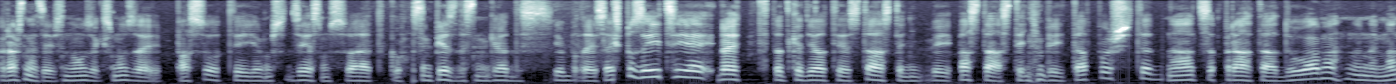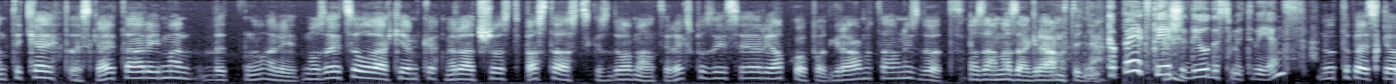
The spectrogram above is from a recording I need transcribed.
Rakstniecības mūzikas muzeja pasūtījums dziesmu svētku 150 gadus jubilejas ekspozīcijai, bet tad, kad jau tie stāstiņi bija, pastāstiņi bija tapuši, tad nāca prātā doma, nu ne man tikai, tā skaitā arī man, bet nu, arī muzeja cilvēkiem, ka varētu šos pastāstus, kas domāti ir ekspozīcijai, arī apkopot grāmatā un izdot mazā, mazā grāmatā grāmatiņā. Kāpēc tieši 21? Nu, tāpēc, ka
